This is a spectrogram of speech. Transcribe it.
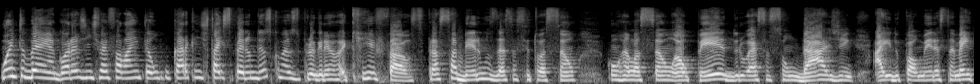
Muito bem, agora a gente vai falar então com o cara que a gente está esperando desde o começo do programa aqui, Fausto, para sabermos dessa situação com relação ao Pedro, essa sondagem aí do Palmeiras também.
